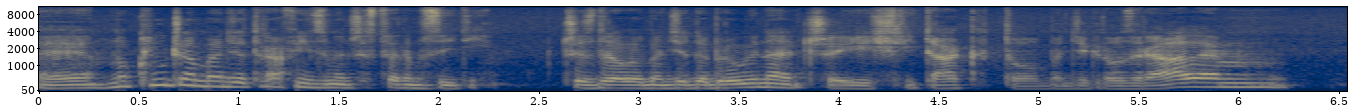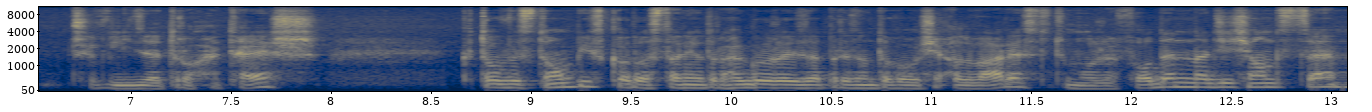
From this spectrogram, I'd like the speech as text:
E, no kluczem będzie trafić z Manchesterem City. Czy zdrowy będzie De Bruyne, czy jeśli tak, to będzie grał z Realem, czy w lidze trochę też. Kto wystąpi, skoro ostatnio trochę gorzej zaprezentował się Alvarez, czy może Foden na dziesiątce.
